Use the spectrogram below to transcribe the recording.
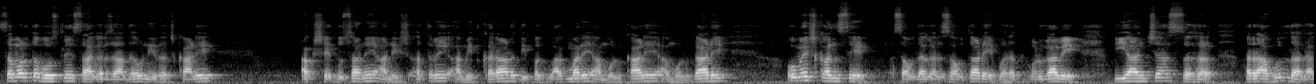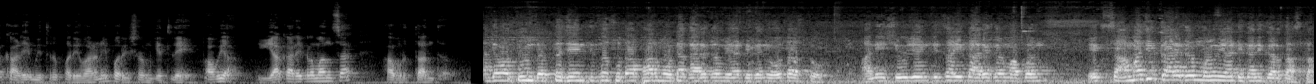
समर्थ भोसले सागर जाधव नीरज काळे अक्षय दुसाने अनिश अत्रे अमित कराड दीपक वाघमारे अमोल काळे अमोल गाडे उमेश कनसे सौदागर सौताडे भरत गोडगावे यांच्यासह राहुल दादा काळे मित्र परिवाराने परिश्रम घेतले. पाहूया या कार्यक्रमांचा हा वृत्तांत. माध्यमातून दत्त जयंतीचा सुद्धा फार मोठा कार्यक्रम या ठिकाणी होत असतो आणि शिवजयंतीचाही कार्यक्रम आपण एक सामाजिक कार्यक्रम म्हणून या ठिकाणी करत असता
